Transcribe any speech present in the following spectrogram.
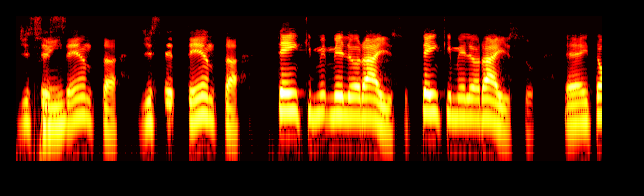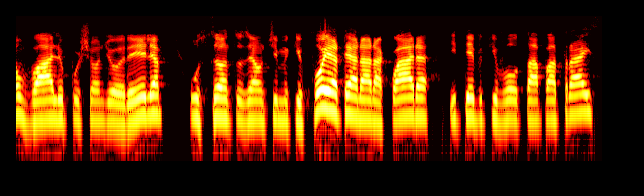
de Sim. 60, de 70, tem que melhorar isso, tem que melhorar isso. É, então vale o puxão de orelha. O Santos é um time que foi até Araraquara e teve que voltar para trás.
